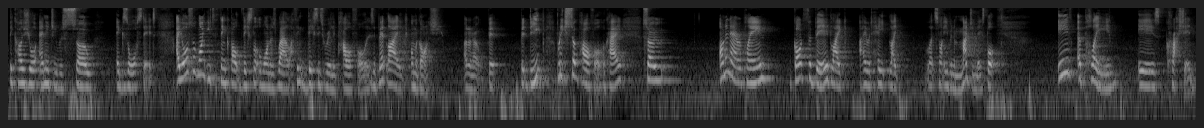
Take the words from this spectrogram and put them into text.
because your energy was so exhausted. I also want you to think about this little one as well. I think this is really powerful. It's a bit like, oh my gosh, I don't know, bit bit deep, but it's so powerful, okay? So on an aeroplane, God forbid, like I would hate like let's not even imagine this, but if a plane is crashing,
